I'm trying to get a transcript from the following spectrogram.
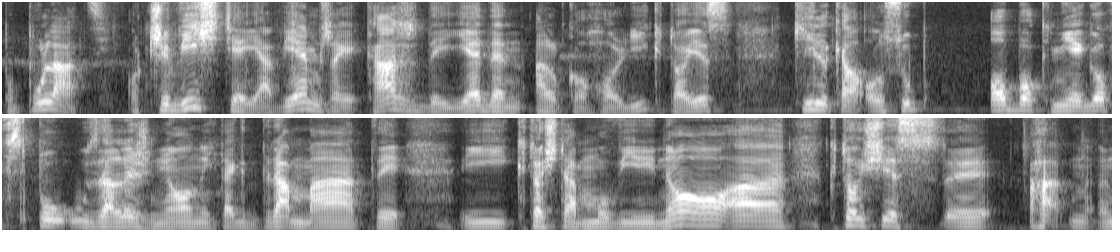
populacji. Oczywiście ja wiem, że każdy jeden alkoholik to jest kilka osób obok niego współuzależnionych, tak dramaty i ktoś tam mówi, no a ktoś jest, no,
